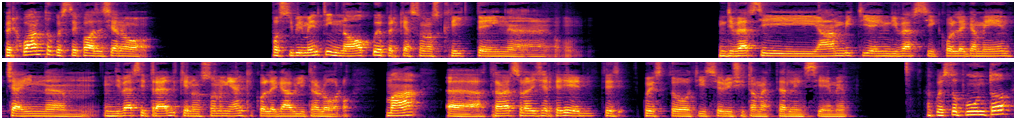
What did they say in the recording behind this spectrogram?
per quanto queste cose siano possibilmente innocue perché sono scritte in, eh, in diversi ambiti e in diversi collegamenti, cioè in, um, in, diversi thread che non sono neanche collegabili tra loro, ma eh, attraverso la ricerca di Reddit questo tizio è riuscito a metterle insieme. A questo punto,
